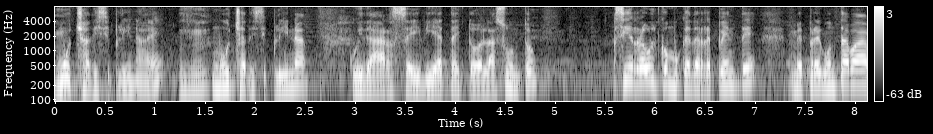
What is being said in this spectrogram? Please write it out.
mucha disciplina, ¿eh? Mucha disciplina, cuidarse y dieta y todo el asunto. Sí, Raúl, como que de repente me preguntaba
